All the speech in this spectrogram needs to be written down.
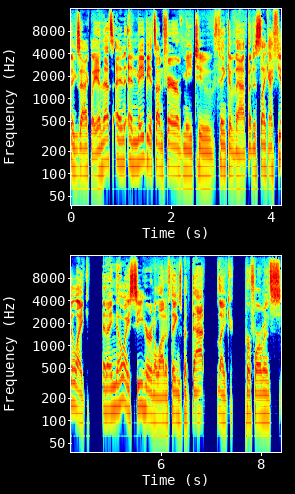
exactly. And that's and and maybe it's unfair of me to think of that, but it's like I feel like and I know I see her in a lot of things, but that like performance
